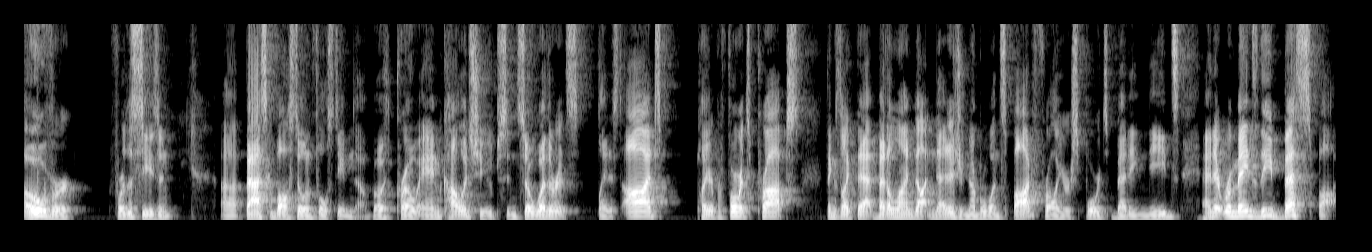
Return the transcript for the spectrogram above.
over for the season. Uh, basketball still in full steam, though, both pro and college hoops. And so, whether it's latest odds, player performance props, things like that, betonline.net is your number one spot for all your sports betting needs. And it remains the best spot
